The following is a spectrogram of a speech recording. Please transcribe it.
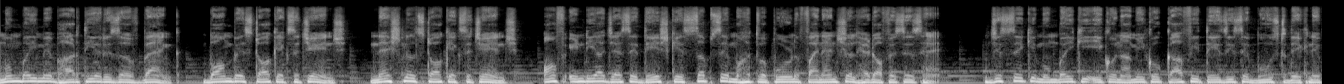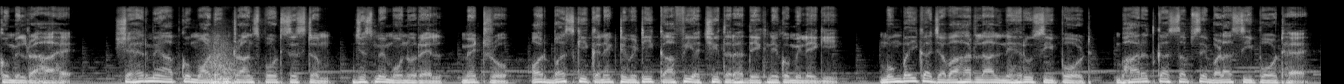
मुंबई में भारतीय reserve bank, Bombay stock exchange, national stock exchange of India जैसे देश के सबसे महत्वपूर्ण फाइनेंशियल हेड ऑफ़िस हैं, जिससे कि मुंबई की इकोनॉमी को काफ़ी तेज़ी से बूस्ट देखने को मिल रहा है। शहर में आपको मॉडर्न ट्रांसपोर्ट सिस्टम जिसमें मोनोरेल मेट्रो और बस की कनेक्टिविटी काफ़ी अच्छी तरह देखने को मिलेगी। मुंबई का जवाहरलाल नेहरू सी पोर्ट भारत का सबसे बड़ा सी पोर्ट है।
